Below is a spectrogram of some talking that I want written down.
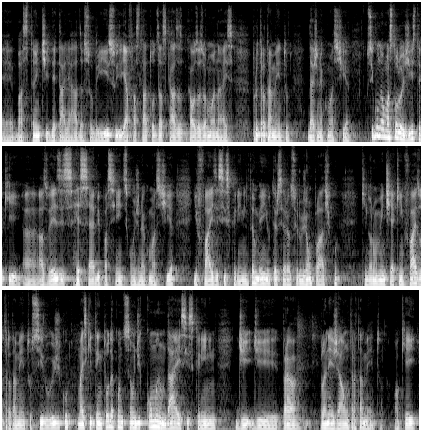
é, bastante detalhada sobre isso e afastar todas as causas, causas hormonais para o tratamento da ginecomastia. O segundo é o mastologista que às vezes recebe pacientes com ginecomastia e faz esse screening também. E o terceiro é o cirurgião plástico que normalmente é quem faz o tratamento cirúrgico, mas que tem toda a condição de comandar esse screening de, de para planejar um tratamento, ok?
